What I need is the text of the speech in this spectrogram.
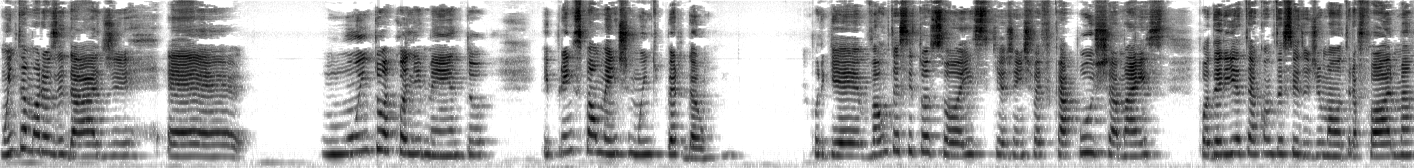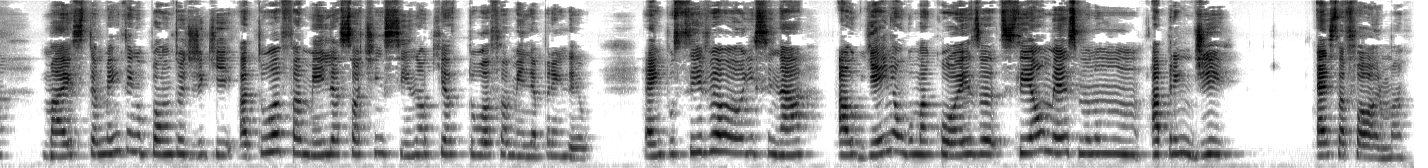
muita amorosidade, é, muito acolhimento e principalmente muito perdão. Porque vão ter situações que a gente vai ficar, puxa, mas poderia ter acontecido de uma outra forma, mas também tem o ponto de que a tua família só te ensina o que a tua família aprendeu. É impossível ensinar alguém alguma coisa se eu mesmo não aprendi essa forma.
